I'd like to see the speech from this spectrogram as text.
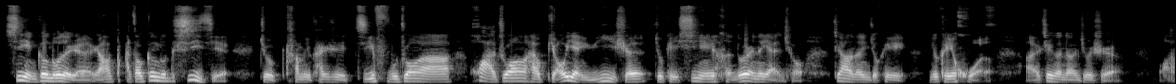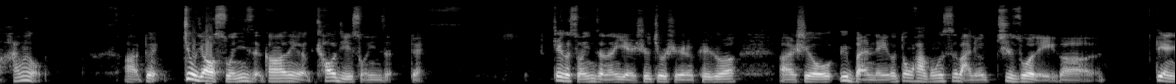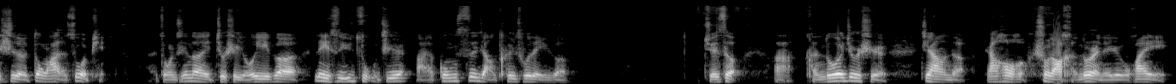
吸引更多的人，然后打造更多的细节，就他们就开始集服装啊、化妆，还有表演于一身，就可以吸引很多人的眼球。这样呢，你就可以你就可以火了。啊，这个呢就是哇，还没有啊，对，就叫索尼子，刚刚那个超级索尼子，对，这个索尼子呢也是就是可以说啊，是由日本的一个动画公司吧，就制作的一个电视的动画的作品。总之呢，就是由一个类似于组织啊公司这样推出的一个角色啊，很多就是这样的，然后受到很多人的这个欢迎。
